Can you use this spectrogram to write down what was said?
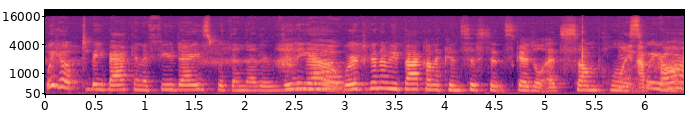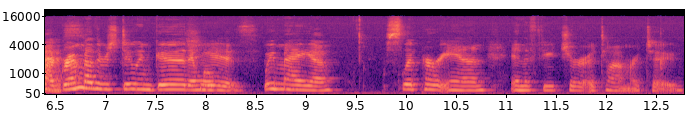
we hope to be back in a few days with another Video. We're gonna be back on a consistent schedule at some point. yes, I we promise. are. Grandmother's doing good, and She we'll, is. we may uh, slip her in in the future a time or two.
